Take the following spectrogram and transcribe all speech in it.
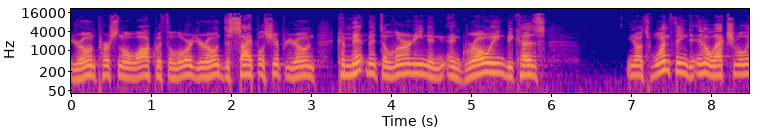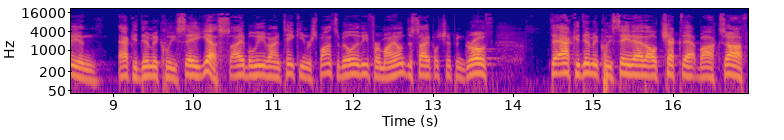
your own personal walk with the Lord, your own discipleship, your own commitment to learning and, and growing. Because, you know, it's one thing to intellectually and academically say, yes, I believe I'm taking responsibility for my own discipleship and growth to academically say that, I'll check that box off.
